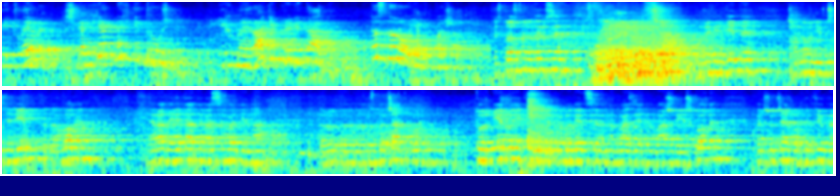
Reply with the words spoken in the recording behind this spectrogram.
мітливих, шляхетних і дружніх. Їх ми раді привітати та здоров'я побажати. Христос народився. Дорогі діти, шановні вчителі, педагоги. Я радий вітати вас сьогодні на розпочатку турніру, який буде проводитися на базі вашої школи. В першу чергу хотів би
